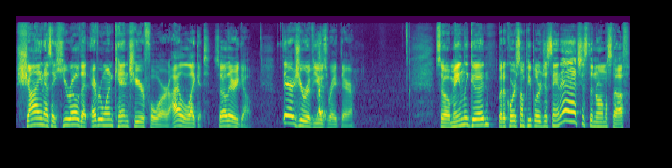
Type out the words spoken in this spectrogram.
shine as a hero that everyone can cheer for. I like it. So there you go. There's your reviews right there. So mainly good, but of course some people are just saying, eh, it's just the normal stuff.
